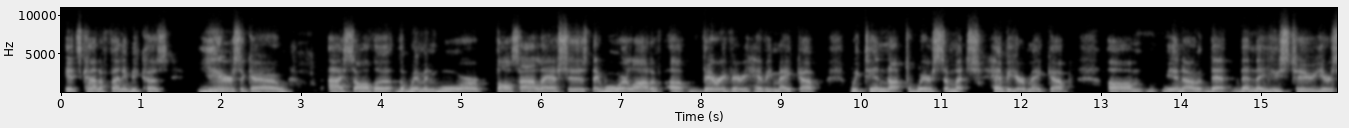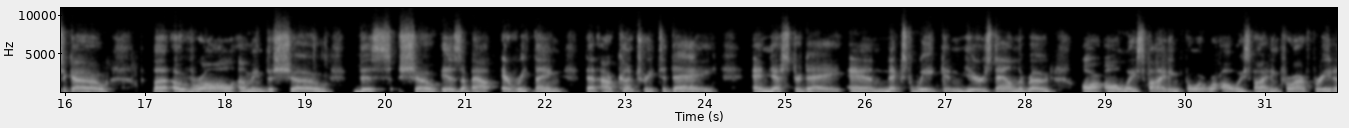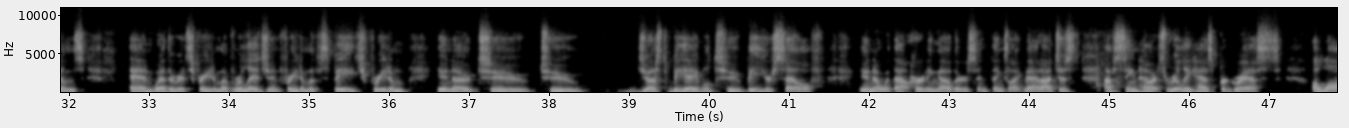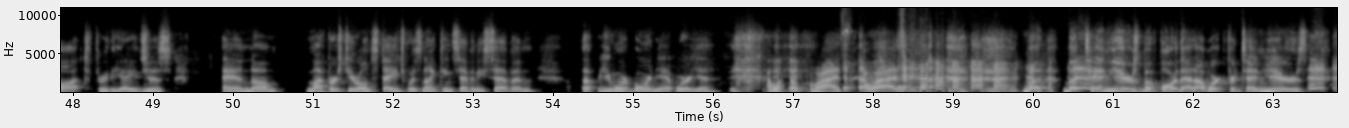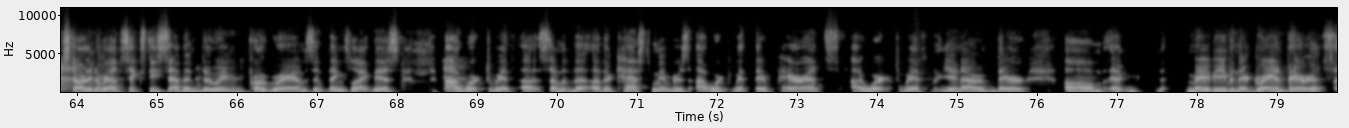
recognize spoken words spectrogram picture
it's kind of funny because years ago I saw the the women wore false eyelashes. They wore a lot of uh, very very heavy makeup. We tend not to wear so much heavier makeup, um, you know, that than they used to years ago. But overall, I mean, the show, this show is about everything that our country today and yesterday and next week and years down the road are always fighting for. We're always fighting for our freedoms and whether it's freedom of religion freedom of speech freedom you know to to just be able to be yourself you know without hurting others and things like that i just i've seen how it's really has progressed a lot through the mm-hmm. ages mm-hmm. and um, my first year on stage was 1977 uh, you weren't born yet, were you? I, was. I was. but but ten years before that, I worked for ten years, starting around sixty-seven, doing programs and things like this. I worked with uh, some of the other cast members. I worked with their parents. I worked with you know their um, uh, maybe even their grandparents.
